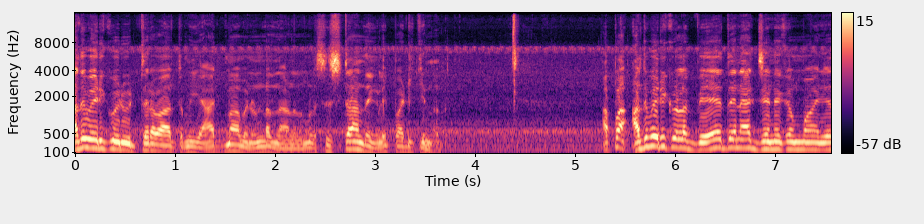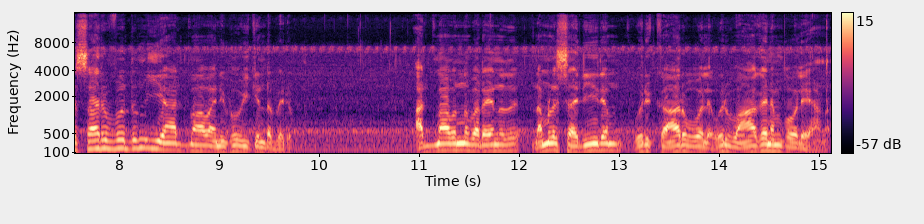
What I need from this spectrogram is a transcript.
അതുവരെയ്ക്കും ഒരു ഉത്തരവാദിത്വം ഈ ആത്മാവിനുണ്ടെന്നാണ് നമ്മൾ സിഷ്ടാന്തങ്ങളിൽ പഠിക്കുന്നത്. അപ്പം അതുവരെയ്ക്കുള്ള വേദനാജനകമായ സർവതും ഈ ആത്മാവ് അനുഭവിക്കേണ്ടി വരും. ആത്മാവെന്ന് പറയുന്നത് നമ്മൾ ശരീരം ഒരു കാർ പോലെ ഒരു വാഹനം പോലെയാണ്.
